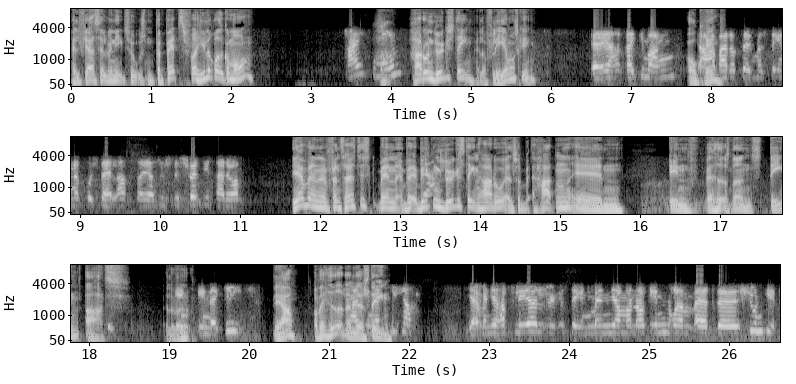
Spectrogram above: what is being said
70 11 9000. Babette fra Hillerød, godmorgen. Hej, godmorgen. Har du en lykkesten? Eller flere måske? Ja, jeg har rigtig mange. Okay. Jeg arbejder selv med sten og krystaller, så jeg synes, det er skønt, at I tager det op. Ja, men øh, fantastisk. Men hv- hvilken ja. lykkesten har du? Altså, har den en, en hvad hedder sådan noget, en stenart? Eller hvad? En, energi. Ja, og hvad hedder den der sten? energier. Ja, men jeg har flere lykkesten, men jeg må nok indrømme, at uh, Shungit,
